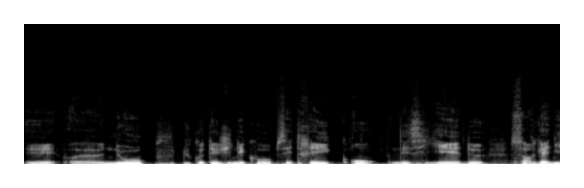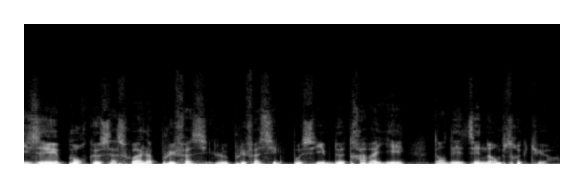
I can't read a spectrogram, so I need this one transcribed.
Et euh, nous, du côté gynéco-obstétrique, on essayait de s'organiser pour que ça soit la plus facile, le plus facile possible de travailler dans des énormes structures.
